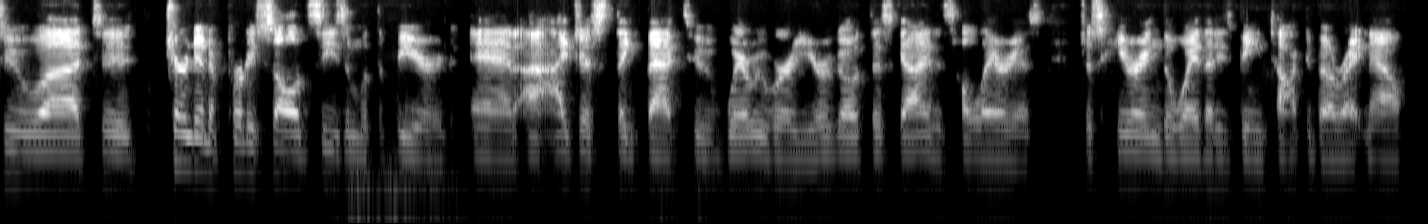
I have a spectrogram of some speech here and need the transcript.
to uh, to turned in a pretty solid season with the beard. And I, I just think back to where we were a year ago with this guy, and it's hilarious just hearing the way that he's being talked about right now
